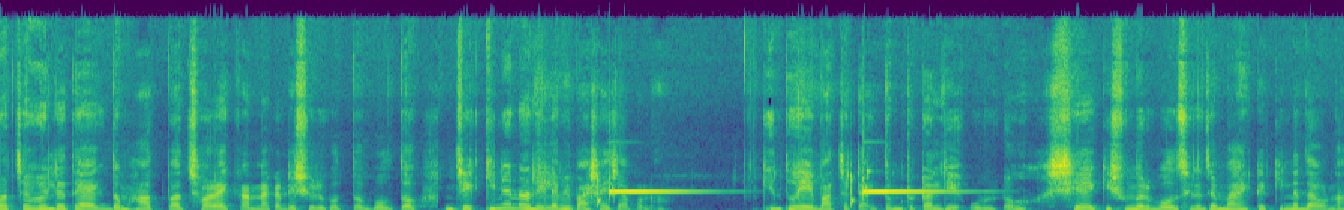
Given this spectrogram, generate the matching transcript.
বাচ্চা হইলে তো একদম হাত পা ছড়ায় কান্নাকাটি শুরু করতো, বলতো যে কিনে না দিলে আমি বাসায় যাব না। কিন্তু এই বাচ্চাটা একদম টোটালি উল্টো। সে কি সুন্দর বলছিল যে, মা, একটা কিনে দাও না।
